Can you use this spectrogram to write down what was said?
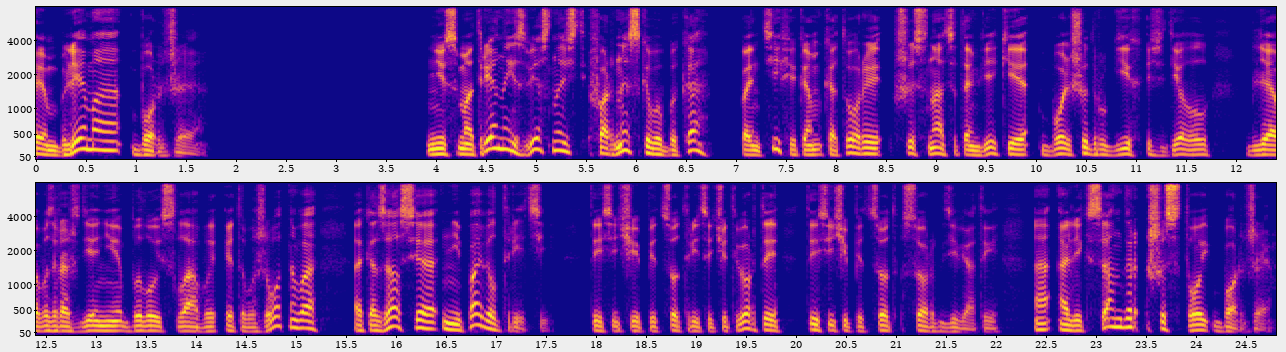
Эмблема Борджия Несмотря на известность фарнесского быка, понтификом, который в XVI веке больше других сделал для возрождения былой славы этого животного оказался не Павел III, 1534-1549, а Александр VI Борджия,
